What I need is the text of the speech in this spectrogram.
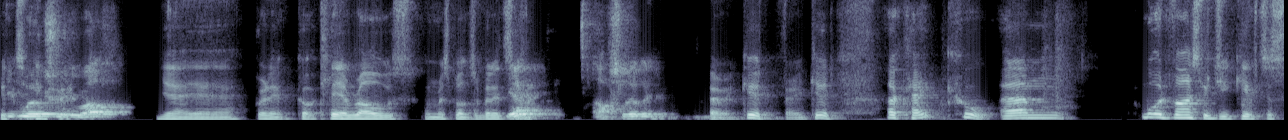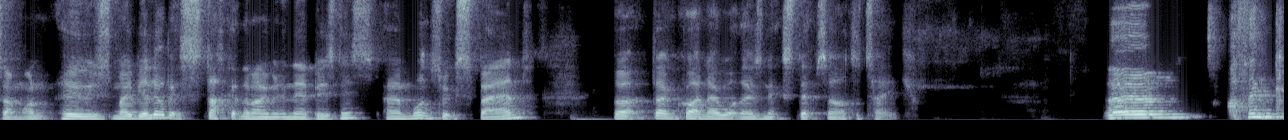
Good it works really well. Yeah, yeah, yeah. Brilliant. Got clear roles and responsibilities. Yeah, absolutely. Very good, very good. Okay, cool. Um, what advice would you give to someone who's maybe a little bit stuck at the moment in their business and wants to expand, but don't quite know what those next steps are to take? Um, I think.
